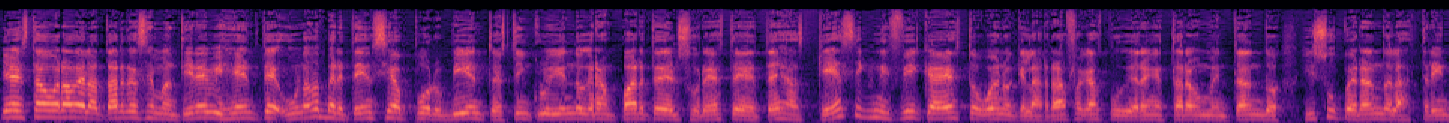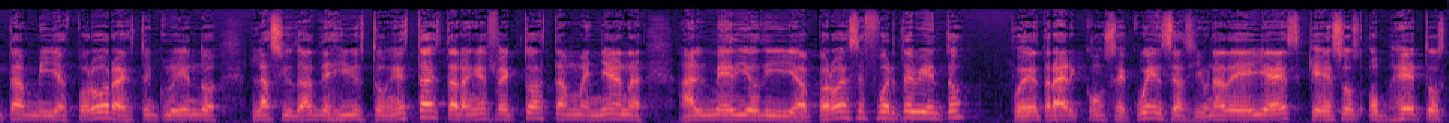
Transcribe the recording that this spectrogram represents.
Y a esta hora de la tarde se mantiene vigente una advertencia por viento, esto incluyendo gran parte del sureste de Texas. ¿Qué significa esto? Bueno, que las ráfagas pudieran estar aumentando y superando las 30 millas por hora, esto incluyendo la ciudad de Houston. Esta estará en efecto hasta mañana al mediodía, pero ese fuerte viento puede traer consecuencias y una de ellas es que esos objetos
